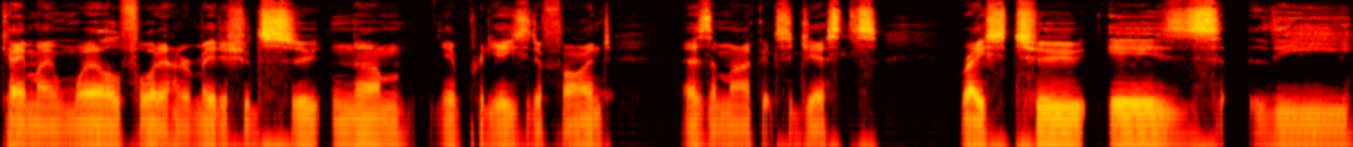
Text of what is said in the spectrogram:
came home well. 1400 metres should suit, and um, yeah, pretty easy to find as the market suggests. Race two is the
